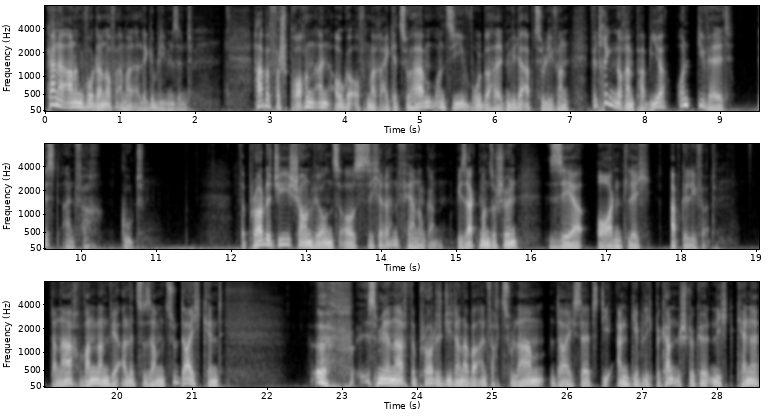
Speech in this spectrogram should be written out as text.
Keine Ahnung, wo dann auf einmal alle geblieben sind. Habe versprochen, ein Auge auf Mareike zu haben und sie wohlbehalten wieder abzuliefern. Wir trinken noch ein paar Bier und die Welt ist einfach gut. The Prodigy schauen wir uns aus sicherer Entfernung an. Wie sagt man so schön? Sehr ordentlich abgeliefert. Danach wandern wir alle zusammen zu Deichkind. Äh, ist mir nach The Prodigy dann aber einfach zu lahm, da ich selbst die angeblich bekannten Stücke nicht kenne,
